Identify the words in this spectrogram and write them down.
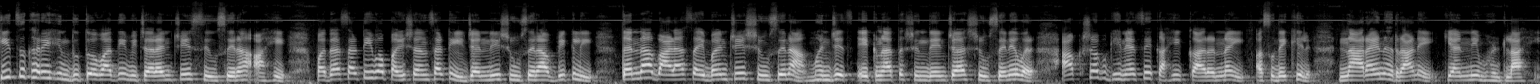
हीच खरी हिंदुत्ववादी विचारांची शिवसेना आहे. पदासाठी व पैशांसाठी ज्यांनी शिवसेना विकली त्यांना बाळासाहेबांची शिवसेना म्हणजेच एकनाथ शिंदेंच्या शिवसेनेवर आक्षेप घेण्याचे काही कारण नाही असं देखील नारायण राणे यांनी म्हटलं आहे.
